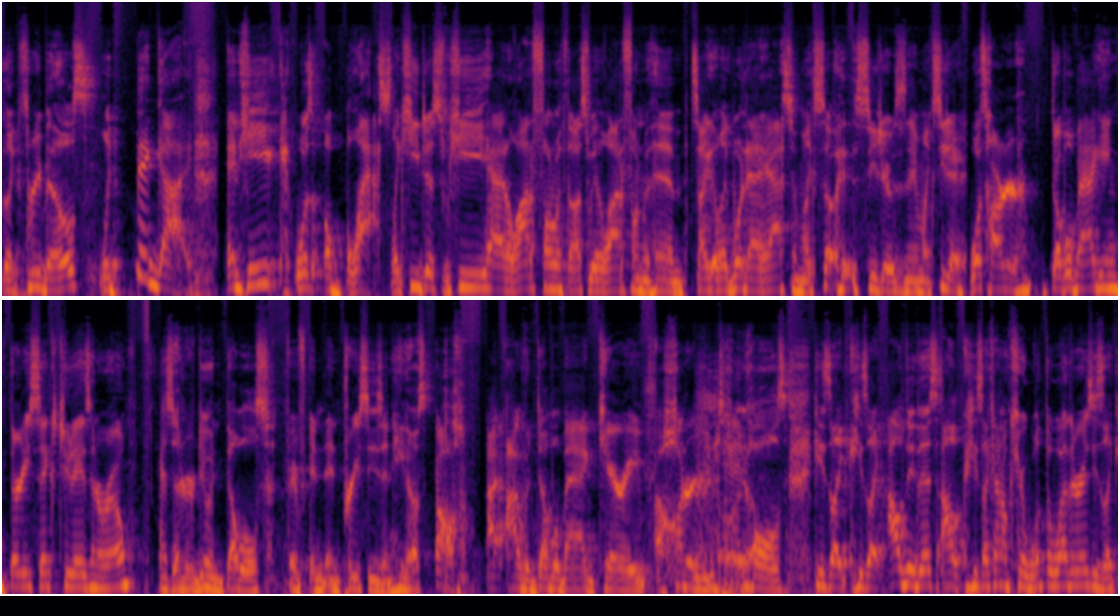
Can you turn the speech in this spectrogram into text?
like three bills, like big guy, and he was a blast. Like he just he had a lot of fun with us. We had a lot of fun with him. So I like one day I asked him like, so CJ was his name. Like CJ, what's harder, double bagging 36 two days in a row, I said, we're doing doubles in, in preseason? He goes, oh, I, I would double bag carry 110 oh, yeah. holes. He's like, he's like, I'll do this. I'll. He's like, I don't care what the weather is. He's like,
